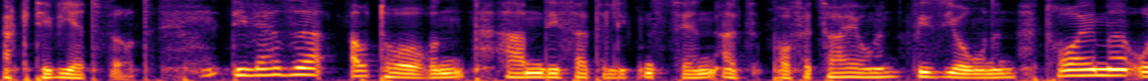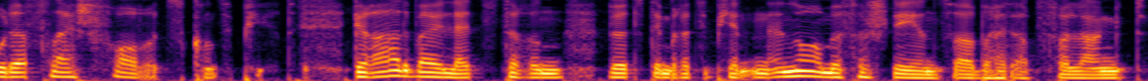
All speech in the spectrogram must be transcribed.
aktiviert wird. Diverse Autoren haben die Satellitenszenen als Prophezeiungen, Visionen, Träume oder Flash-Forwards konzipiert. Gerade bei letzteren wird dem Rezipienten enorme Verstehensarbeit abverlangt.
